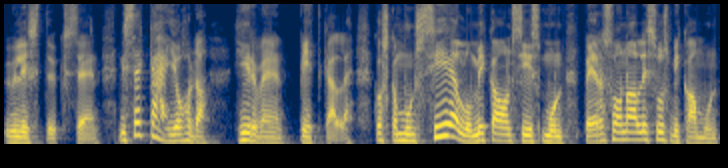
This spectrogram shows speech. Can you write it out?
ylistykseen, niin sekään ei johda hirveän pitkälle. Koska mun sielu, mikä on siis mun persoonallisuus, mikä on mun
